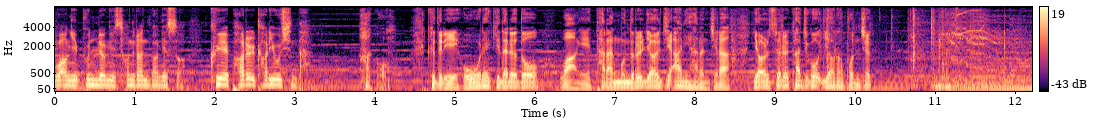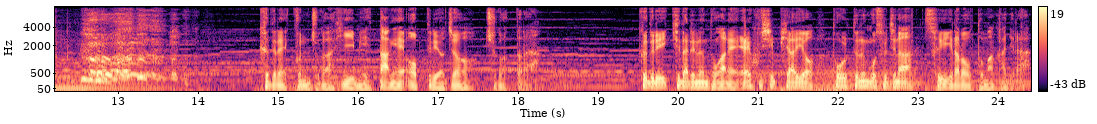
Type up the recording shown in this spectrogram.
왕이 분명히 서늘한 방에서 그의 발을 가리우신다. 하고 그들이 오래 기다려도 왕이 다락문들을 열지 아니하는지라 열쇠를 가지고 열어본즉 그들의 군주가 이미 땅에 엎드려져 죽었더라. 그들이 기다리는 동안에 에훗이 피하여 돌 뜨는 곳을 지나 스이라로 도망하니라.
